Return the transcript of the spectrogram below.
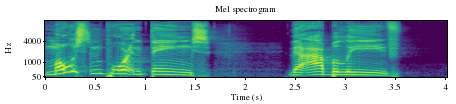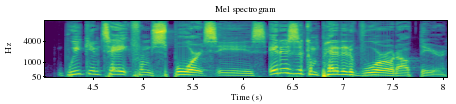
most important things that I believe we can take from sports is it is a competitive world out there.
